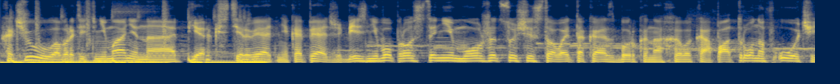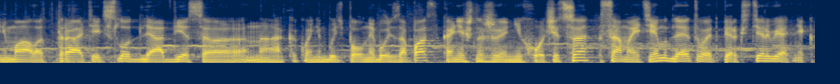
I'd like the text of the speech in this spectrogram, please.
Хочу обратить внимание на перк стервятник. Опять же, без него просто не может существовать такая сборка на ХВК. Патронов очень мало. Тратить слот для обвеса на какой-нибудь полный бой запас, конечно же, не хочется. Самая тема для этого это перк стервятник.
